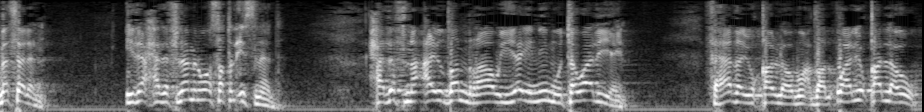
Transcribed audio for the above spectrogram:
مثلا إذا حذفنا من وسط الإسناد حذفنا أيضا راويين متواليين. فهذا يقال له معضل. وهل يقال له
